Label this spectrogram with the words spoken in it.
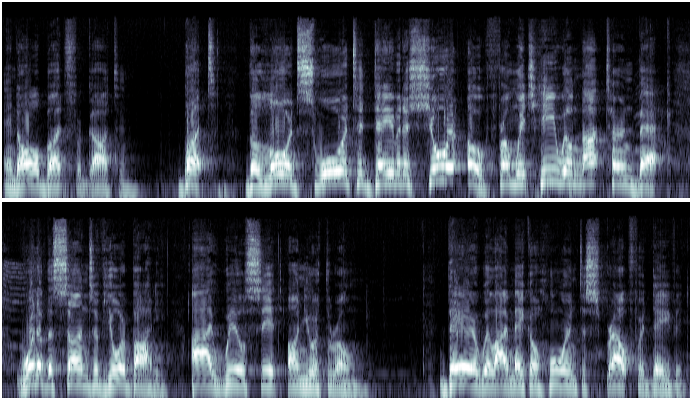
and all but forgotten. But the Lord swore to David a sure oath from which he will not turn back. One of the sons of your body, I will sit on your throne. There will I make a horn to sprout for David.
